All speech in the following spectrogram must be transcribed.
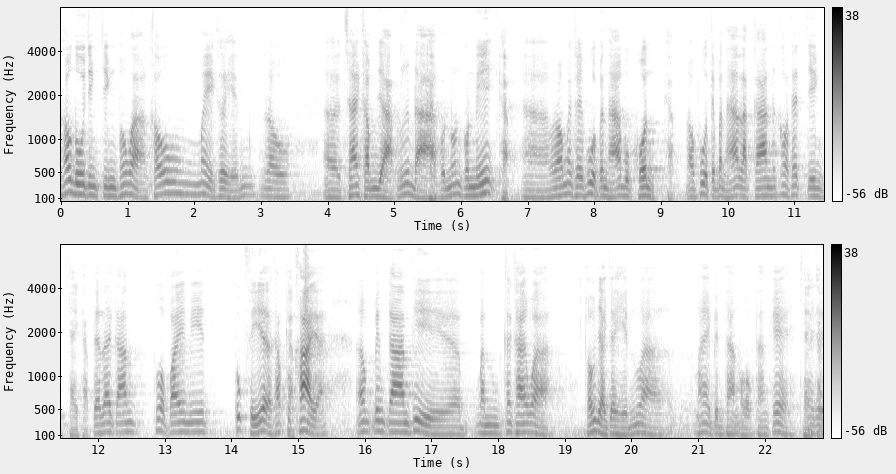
เขาดูจริง ๆ เพราะว่าเขาไม่เคยเห็นเราเอ่อใช้คำหยาบหรือด่าคนนู้นคนนี้ครับอ่าเราไม่เคยพูดปัญหาบุคคลครับเราพูดแต่ปัญหาหลักการหรือข้อเท็จจริงใช่ครับ แต่รายการทั่วไปมีทุกสีอะครับ ทุครักบค่ายอะเอ่อเป็นการที่มันคล้าย ๆว่าเขาอยากจะเห็นว่าไม่ให้เป็นทางออกทางแก้ใช่ครับไม่ใช่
